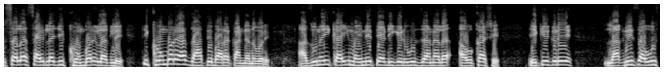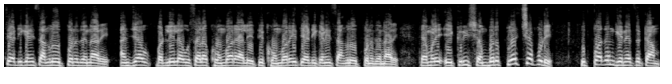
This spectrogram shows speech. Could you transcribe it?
ऊसाला साईडला जी खोंबारे लागले ती खोंबारे आज दहा ते बारा कांड्यांवर आहे. अजूनही काही महिने त्या ठिकाणी ऊस जाण्याला अवकाश आहे. एकीकडे लागणीचा ऊस त्या ठिकाणी चांगलं उत्पन्न देणार आहे. आणि ज्या पडलेल्या ऊसाला खोंबारे आले ते खोंबारेही त्या ठिकाणी चांगलं उत्पन्न देणार आहे. त्यामुळे एकरी शंभर प्लसच्या पुढे उत्पादन घेण्याचं काम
